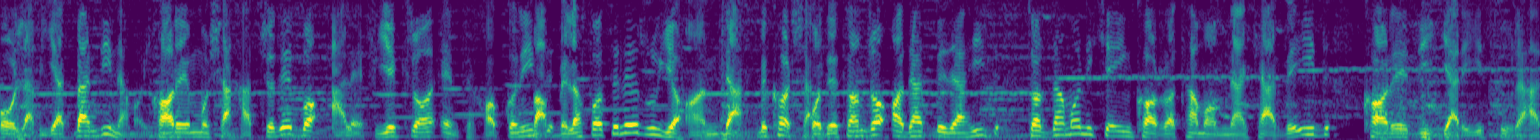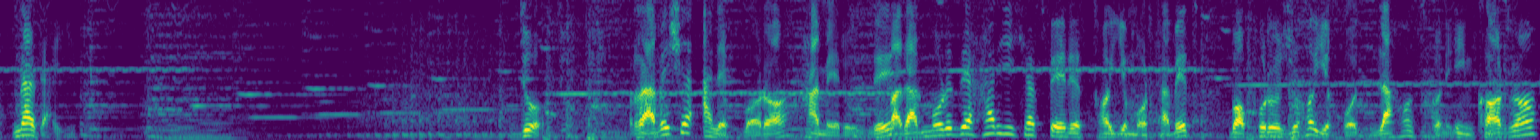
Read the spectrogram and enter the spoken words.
اولویت بندی نمایید. کار مشخص شده با الف یک را انتخاب کنید و بلافاصله روی آن دست به کار شوید. خودتان را عادت بدهید تا زمانی که این کار را تمام نکرده اید کار دیگری صورت ندهید. دو. روش الفبا را همه روزه و در مورد هر یک از فهرست های مرتبط با پروژه های خود لحاظ کنید. این کار را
